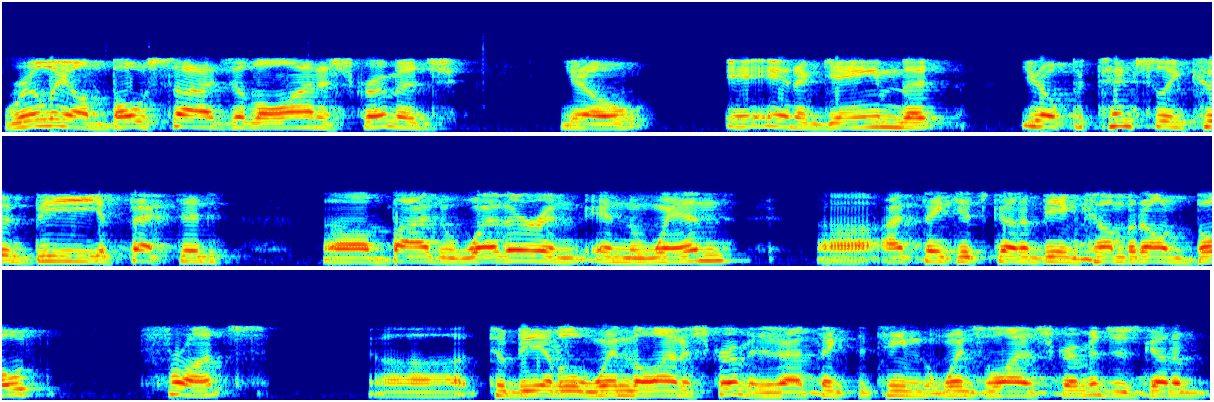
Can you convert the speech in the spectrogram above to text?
really on both sides of the line of scrimmage, you know, in, in a game that you know potentially could be affected uh, by the weather and, and the wind. Uh, I think it's going to be incumbent on both fronts uh, to be able to win the line of scrimmage. And I think the team that wins the line of scrimmage is going to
